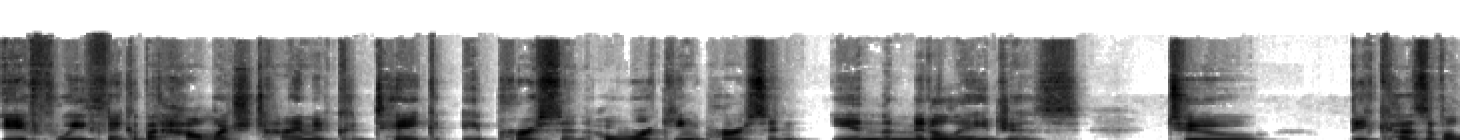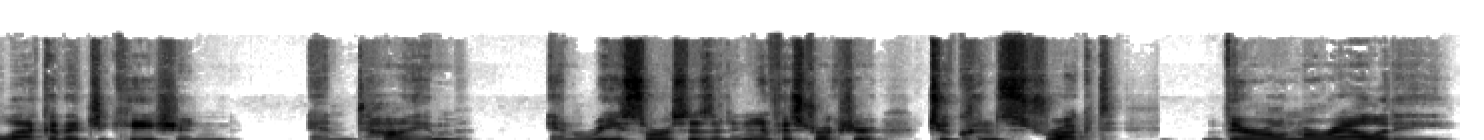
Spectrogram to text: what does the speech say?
if we think about how much time it could take a person, a working person in the Middle Ages, to because of a lack of education and time and resources and an infrastructure to construct their own morality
